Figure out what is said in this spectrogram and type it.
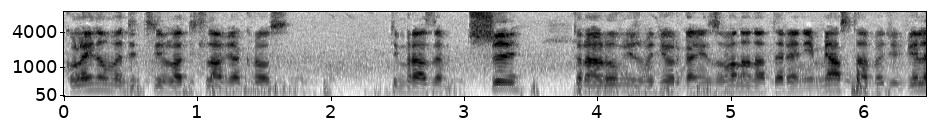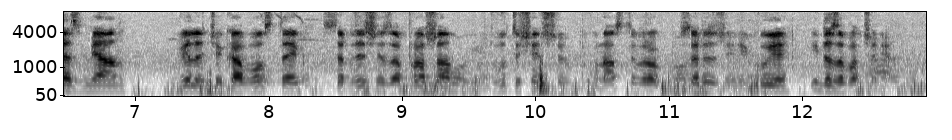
kolejną edycję Władysławia Cross, tym razem 3, która również będzie organizowana na terenie miasta. Będzie wiele zmian, wiele ciekawostek. Serdecznie zapraszam w 2012 roku. Serdecznie dziękuję i do zobaczenia.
